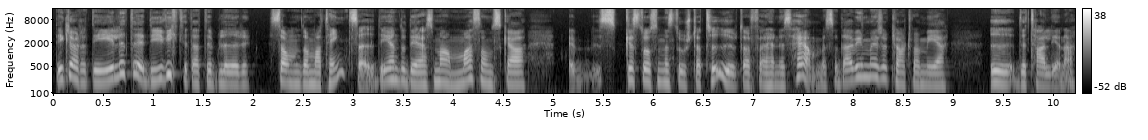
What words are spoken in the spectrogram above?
Det är klart att det är lite, det är viktigt att det blir som de har tänkt sig. Det är ändå deras mamma som ska, eh, ska stå som en stor staty utanför hennes hem. Så där vill man ju såklart vara med i detaljerna.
